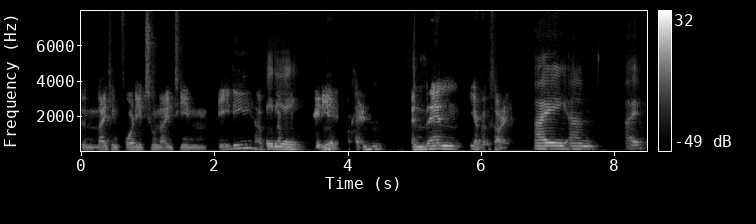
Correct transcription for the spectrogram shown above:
1940 to 1980. 88. 88. Okay. Mm-hmm. And then yeah, go, sorry. I um I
